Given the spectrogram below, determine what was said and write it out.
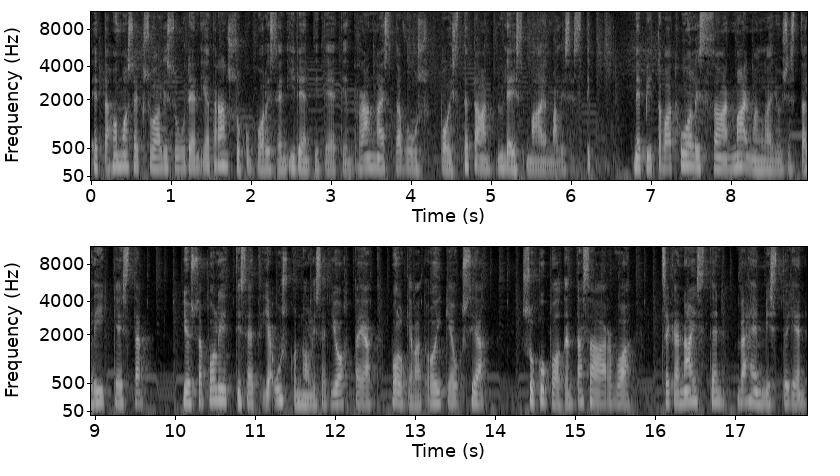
että homoseksuaalisuuden ja transsukupuolisen identiteetin rangaistavuus poistetaan yleismaailmallisesti. MEPit ovat huolissaan maailmanlaajuisista liikkeistä, joissa poliittiset ja uskonnolliset johtajat polkevat oikeuksia, sukupuolten tasa-arvoa sekä naisten, vähemmistöjen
